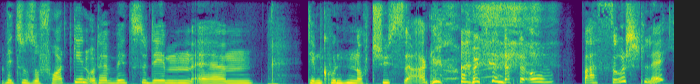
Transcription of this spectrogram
willst du sofort gehen oder willst du dem, ähm, dem Kunden noch Tschüss sagen? Und ich dann dachte, oh, war es so schlecht?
